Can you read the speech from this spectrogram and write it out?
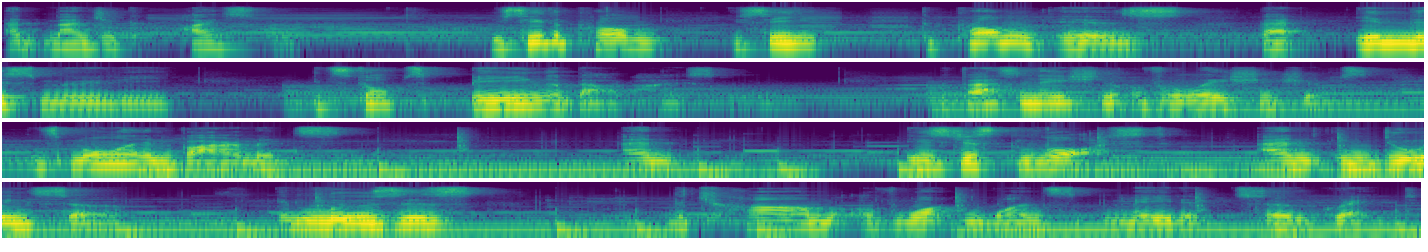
at Magic High School. You see the problem? You see, the problem is that in this movie, it stops being about high school. The fascination of relationships in smaller environments and is just lost. And in doing so, it loses the charm of what once made it so great.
